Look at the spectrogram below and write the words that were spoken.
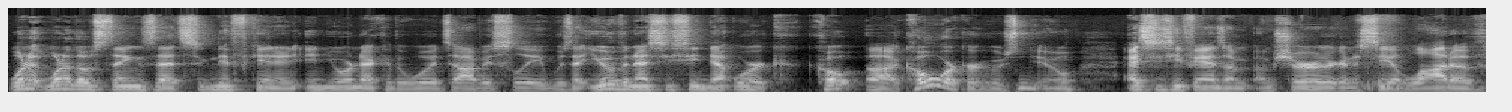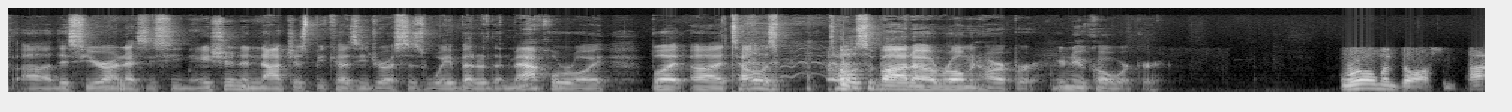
one of, one of those things that's significant in, in, your neck of the woods, obviously, was that you have an SEC network co uh, coworker who's new. SEC fans, I'm, I'm sure they're going to see a lot of uh, this year on SEC Nation, and not just because he dresses way better than McElroy, but uh, tell us tell us about uh, Roman Harper, your new coworker. Roman's awesome. Uh,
